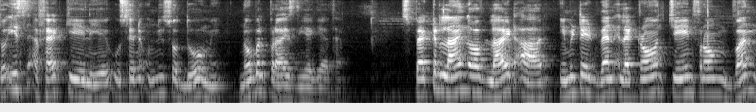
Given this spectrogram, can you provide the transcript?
तो इस इफ़ेक्ट के लिए उसे 1902 में नोबेल प्राइज दिया गया था। Spectral line of light are emitted when electron change from one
